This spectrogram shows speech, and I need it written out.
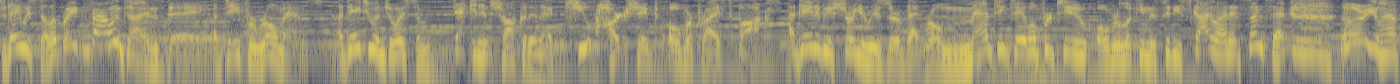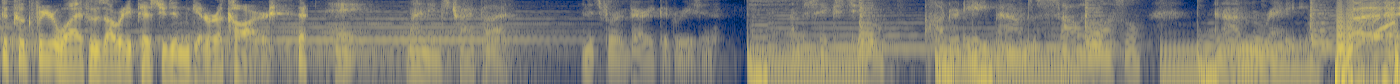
Today we celebrate Valentine's Day, a day for romance, a day to enjoy some decadent chocolate in a cute heart-shaped overpriced box, a day to be sure you reserve that romantic table for two overlooking the city skyline at sunset, or you'll have to cook for your wife who's already pissed you didn't get her a card. Hey, my name's Tripod, and it's for a very good reason. I'm 6'2, 180 pounds of solid muscle, and I'm ready. Uh,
